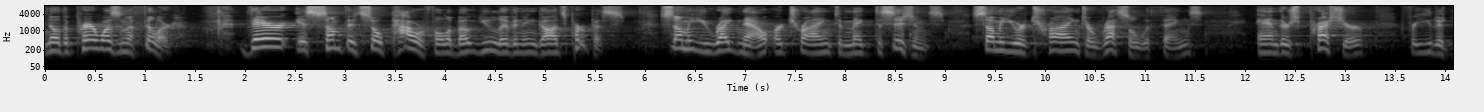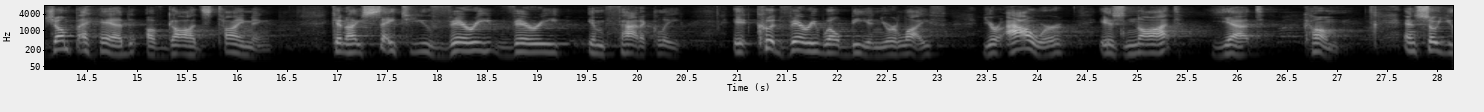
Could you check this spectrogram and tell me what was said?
No, the prayer wasn't a filler. There is something so powerful about you living in God's purpose. Some of you right now are trying to make decisions. Some of you are trying to wrestle with things, and there's pressure for you to jump ahead of God's timing. Can I say to you very, very emphatically, it could very well be in your life. Your hour is not yet come. And so you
